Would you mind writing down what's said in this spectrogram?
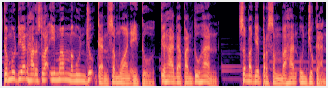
Kemudian haruslah imam mengunjukkan semuanya itu ke hadapan Tuhan sebagai persembahan unjukan.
